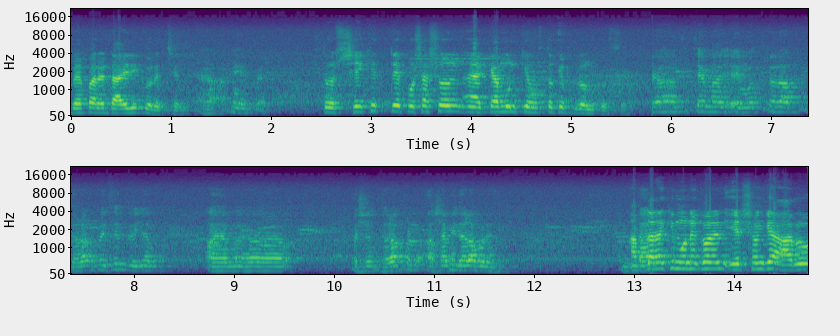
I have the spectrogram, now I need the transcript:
ব্যাপারে ডায়েরি করেছেন। আমি তো সেক্ষেত্রে প্রশাসন কেমন কি হস্তক্ষেপ গ্রহণ করছে? এই মাত্র রাত ধরা পড়েছে দুইজন আসামি ধরা পড়েছে। আপনারা কি মনে করেন এর সঙ্গে আরও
